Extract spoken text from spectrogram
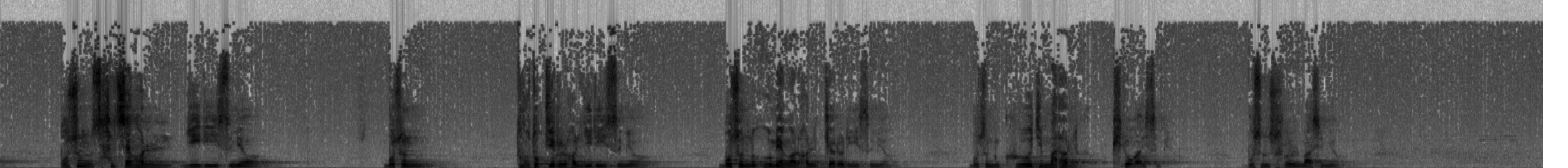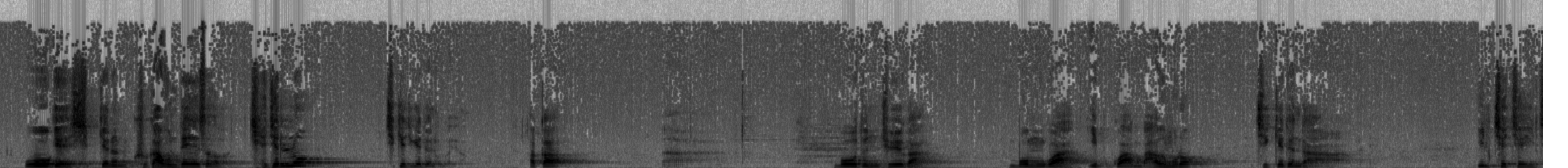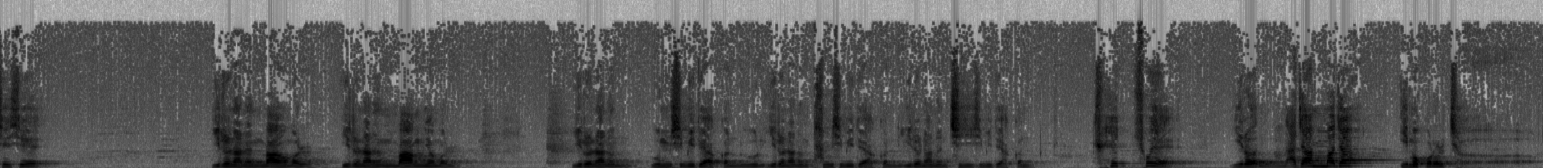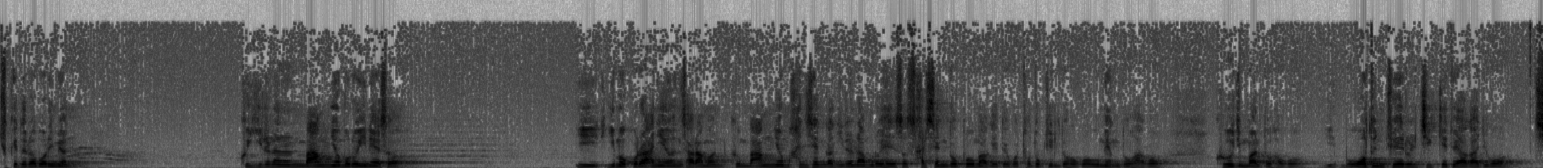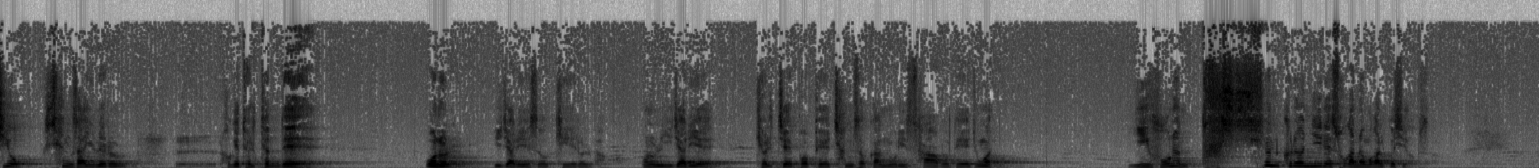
무슨 살생할 일이 있으며 무슨 도둑질을 할 일이 있으며 무슨 음행을 할 겨를이 있으며 무슨 거짓말할 필요가 있으며 무슨 술을 마시며 오개 십개는 그 가운데에서 체질로 지켜지게 되는 거예요. 아까 아, 모든 죄가 몸과 입과 마음으로 짓게 된다. 일체체 일체시에 일어나는 마음을, 일어나는 망념을, 일어나는 음심이 되었건, 일어나는 탐심이 되었건, 일어나는 진심이 되었건, 최초에 일어나자마자 이목구를 척 죽게 들어버리면 그 일어나는 망념으로 인해서 이 이목구를 아니한 사람은 그 망념 한 생각 일어남으로 해서 살생도 범하게 되고 도둑질도 하고 음행도 하고 거짓말도 하고 모든 죄를 짓게 되어 가지고 지옥 생사윤회를 하게 될 텐데 오늘 이 자리에서 기회를 받고 오늘 이 자리에 결제 법회에 참석한 우리 사부 대중은 이후는 다시 는 그런 일에 속아 넘어갈 것이 없어.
